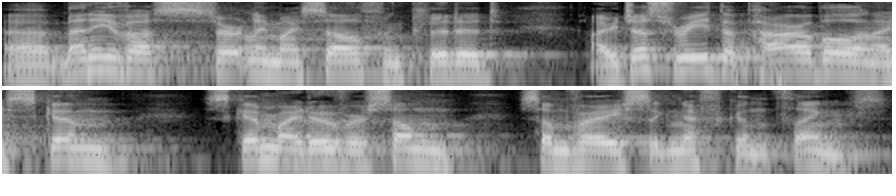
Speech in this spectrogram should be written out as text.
uh, many of us, certainly myself included, I just read the parable and I skim, skim right over some, some very significant things.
